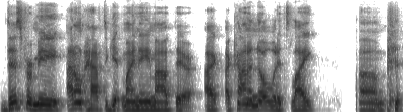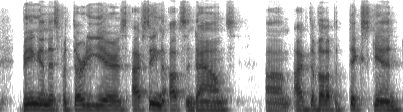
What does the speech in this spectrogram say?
this for me, I don't have to get my name out there. I, I kind of know what it's like. Um, being in this for 30 years, I've seen the ups and downs. Um, I've developed a thick skin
